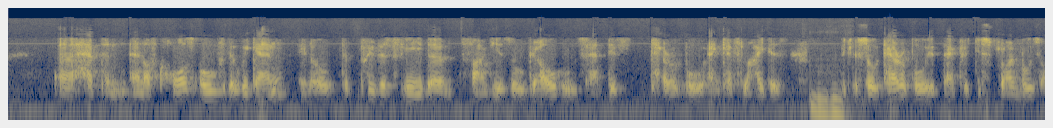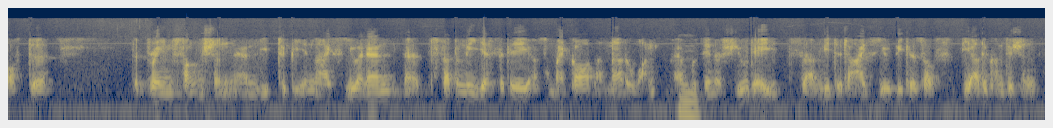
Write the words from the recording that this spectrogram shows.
uh, happen. And of course, over the weekend, you know, the, previously the five years old girl who's had this terrible encephalitis, which is so terrible it actually destroyed most of the the brain function and need to be in ICU. And then uh, suddenly yesterday, oh my God, another one uh, within a few days uh, admitted to ICU because of the other condition.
